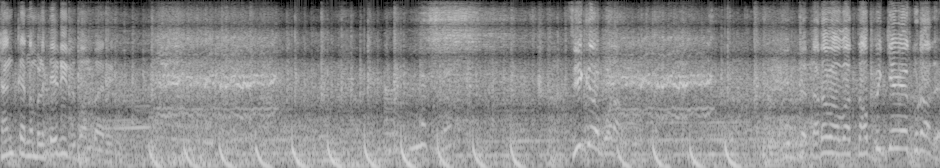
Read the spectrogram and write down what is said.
சங்கர் நம்மள தேடிட்டு இருப்பான் பாரு. சீக்கிரம் போடா. இந்த தடவை அவ தப்பிக்கவே கூடாது.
